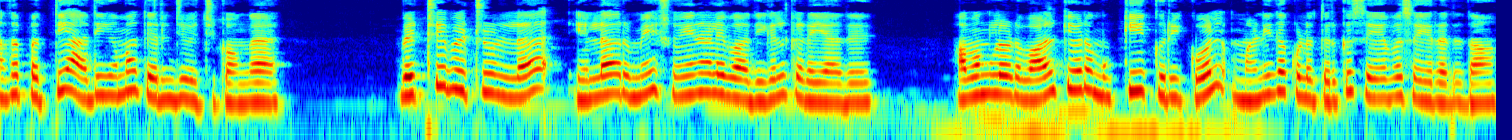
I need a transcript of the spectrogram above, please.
அதை பற்றி அதிகமாக தெரிஞ்சு வச்சுக்கோங்க. வெற்றி பெற்றுள்ள எல்லாருமே சுயநலைவாதிகள் கிடையாது. அவங்களோட வாழ்க்கையோட முக்கிய குறிக்கோள் மனித குலத்திற்கு சேவை செய்கிறது தான்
